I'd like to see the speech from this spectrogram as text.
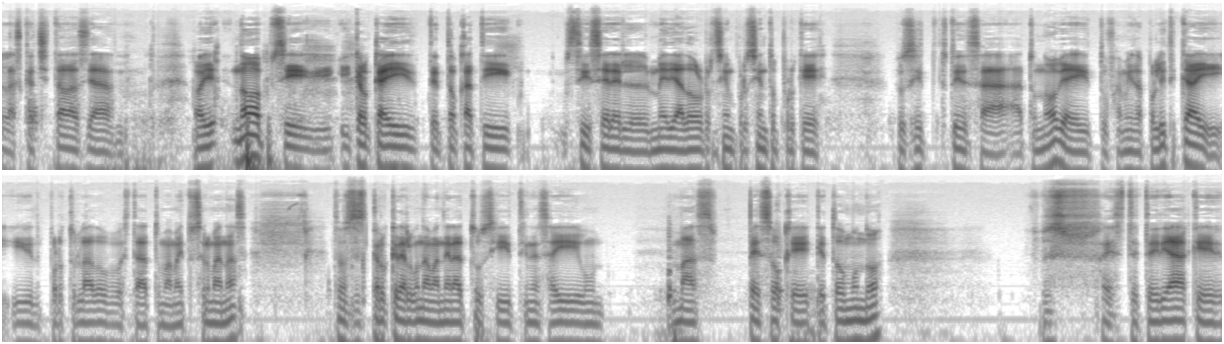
las cachetadas ya. Oye, no, pues sí, y, creo que ahí te toca a ti sí ser el mediador 100% porque pues sí, tú tienes a, tu novia y tu familia política y, y por tu lado está tu mamá y tus hermanas. Entonces creo que de alguna manera tú sí tienes ahí un más peso que, que todo el mundo. Pues este te diría que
